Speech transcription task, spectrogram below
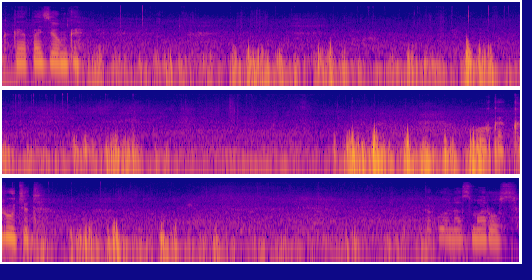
Какая поземка. Ух, как крутит. Какой у нас мороз.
